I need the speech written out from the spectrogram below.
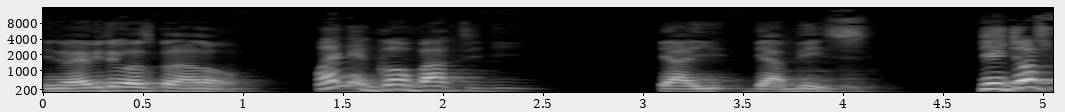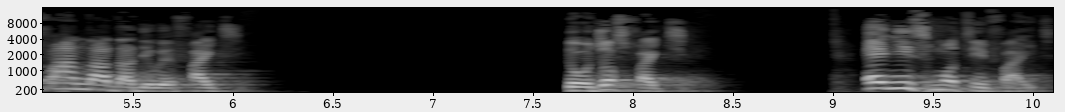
you know, everything was cool and all. When they got back to the, their, their base, they just found out that they were fighting. They were just fighting. Any small thing fight.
